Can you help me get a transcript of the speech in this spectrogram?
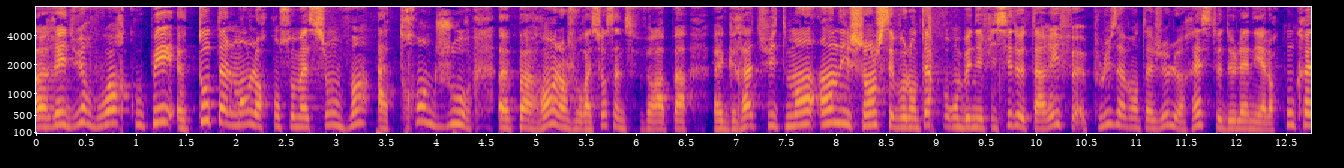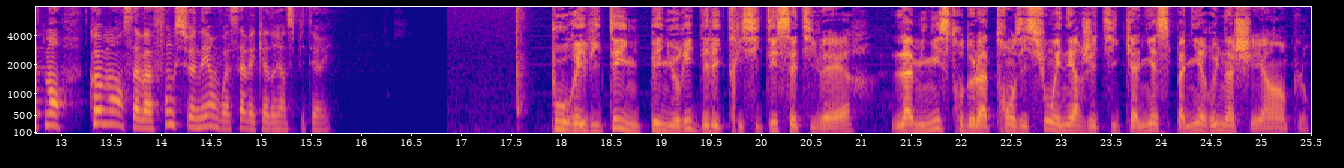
euh, réduire, voire couper euh, totalement leur consommation 20 à 30 jours euh, par an. Alors je vous rassure, ça ne se fera pas gratuitement. En échange, ces volontaires pourront bénéficier de tarifs plus avantageux le reste de l'année. Alors concrètement, comment ça va fonctionner? On voit ça avec Adrien Spiteri. Pour éviter une pénurie d'électricité cet hiver, la ministre de la Transition énergétique Agnès Pannier-Runacher a un plan.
